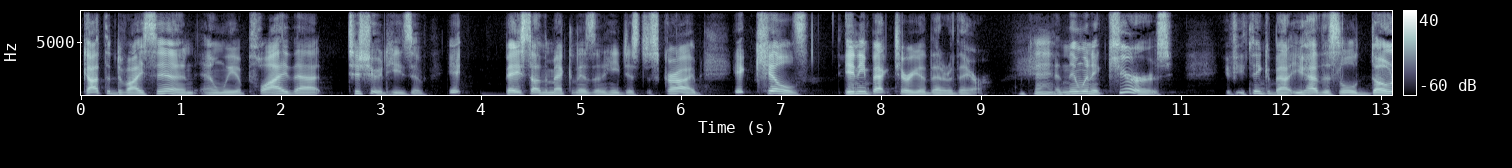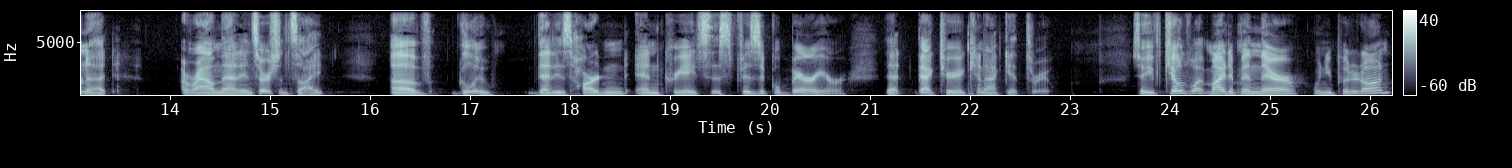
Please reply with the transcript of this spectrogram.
got the device in and we apply that tissue adhesive, based on the mechanism he just described, it kills any bacteria that are there. Okay. And then when it cures, if you think about it, you have this little donut around that insertion site of glue that is hardened and creates this physical barrier that bacteria cannot get through. So you've killed what might have been there when you put it on,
